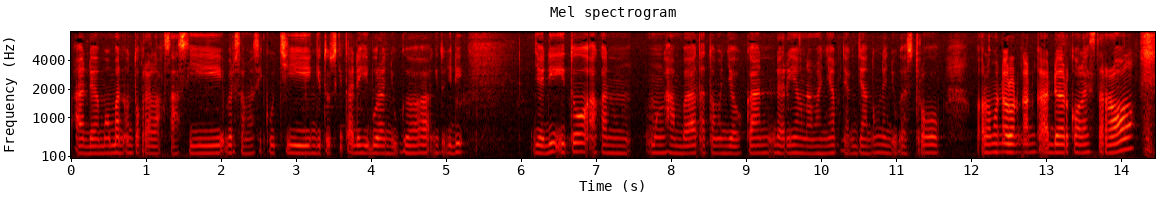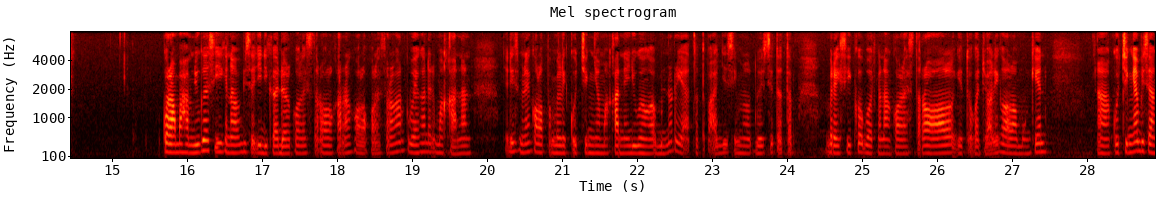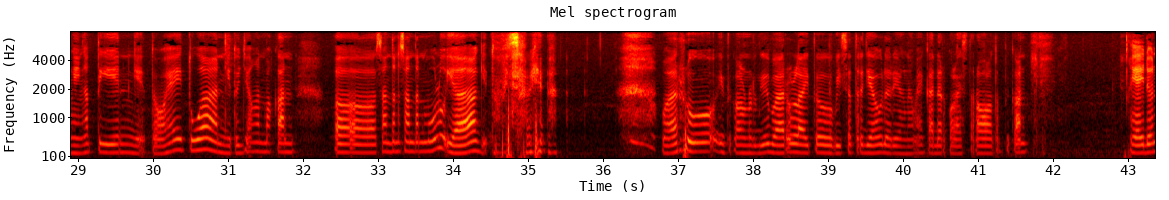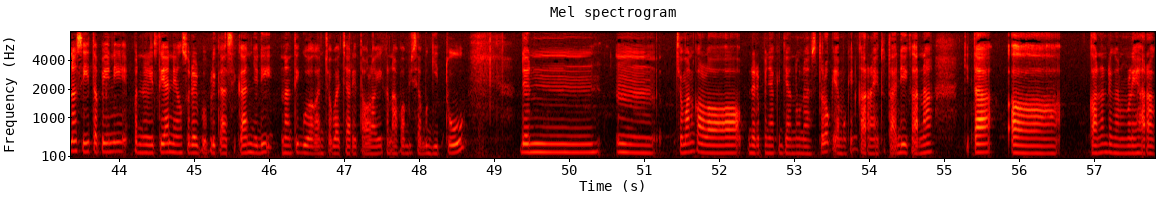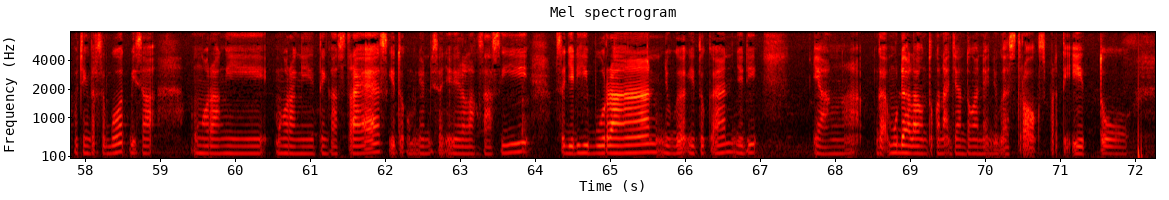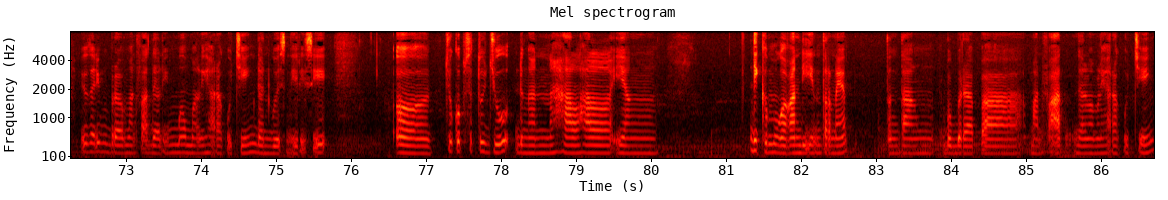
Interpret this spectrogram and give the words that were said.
ada momen untuk relaksasi bersama si kucing gitu. Terus kita ada hiburan juga gitu. Jadi jadi itu akan menghambat atau menjauhkan dari yang namanya penyakit jantung dan juga stroke kalau menurunkan kadar kolesterol kurang paham juga sih kenapa bisa jadi kadar kolesterol. Karena kalau kolesterol kan kebanyakan dari makanan. Jadi sebenarnya kalau pemilik kucingnya makannya juga nggak bener ya tetap aja sih menurut gue sih tetap beresiko buat kena kolesterol gitu. Kecuali kalau mungkin uh, kucingnya bisa ngingetin gitu hei tuan gitu jangan makan uh, santan-santan mulu ya gitu misalnya baru gitu kalau menurut gue baru lah itu bisa terjauh dari yang namanya kadar kolesterol. Tapi kan ya I don't sih tapi ini penelitian yang sudah dipublikasikan jadi nanti gue akan coba cari tahu lagi kenapa bisa begitu. Dan hmm, cuman kalau dari penyakit jantung dan stroke ya mungkin karena itu tadi karena kita uh, karena dengan melihara kucing tersebut bisa mengurangi mengurangi tingkat stres gitu kemudian bisa jadi relaksasi bisa jadi hiburan juga gitu kan. Jadi yang nggak mudah lah untuk kena jantungan dan juga stroke seperti itu. Itu tadi beberapa manfaat dari memelihara kucing dan gue sendiri sih uh, cukup setuju dengan hal-hal yang dikemukakan di internet tentang beberapa manfaat dalam memelihara kucing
